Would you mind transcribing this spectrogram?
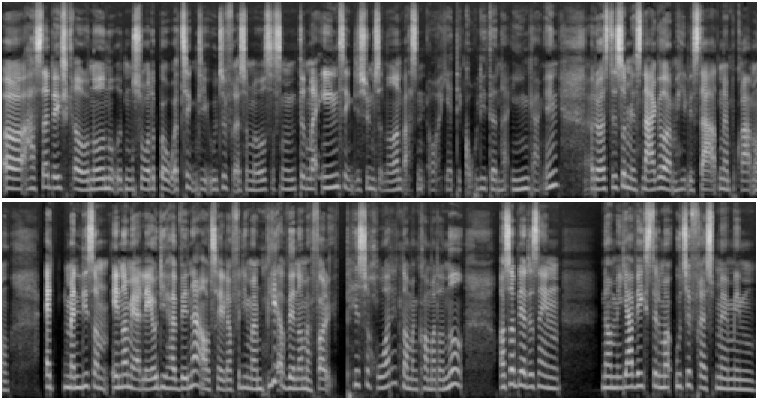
og har slet ikke skrevet noget ned i den sorte bog af ting, de er utilfredse med. Så sådan, den der ene ting, de synes er nederen, bare sådan, åh ja, det går lige den her ene gang. Ikke? Ja. Og det var også det, som jeg snakkede om helt i starten af programmet. At man ligesom ender med at lave de her venneaftaler, fordi man bliver venner med folk pisse hurtigt, når man kommer derned. Og så bliver det sådan, Nå, men jeg vil ikke stille mig utilfreds med min,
